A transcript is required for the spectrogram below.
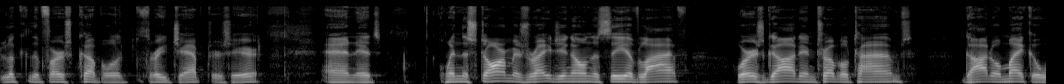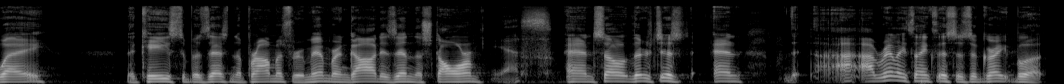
look at the first couple of three chapters here. And it's when the storm is raging on the sea of life, where's God in troubled times? God will make a way. The keys to possessing the promise, remembering God is in the storm. Yes. And so there's just, and I, I really think this is a great book.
